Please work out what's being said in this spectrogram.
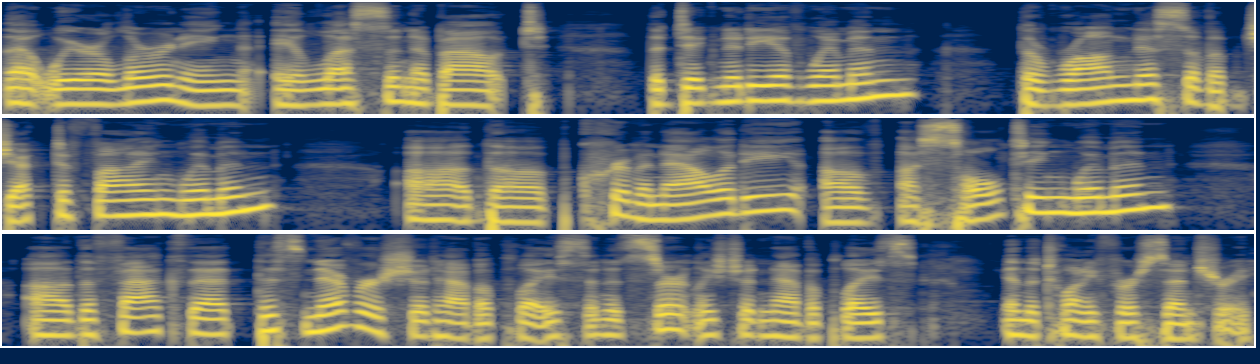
that we're learning a lesson about the dignity of women, the wrongness of objectifying women, uh, the criminality of assaulting women, uh, the fact that this never should have a place, and it certainly shouldn't have a place in the 21st century.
